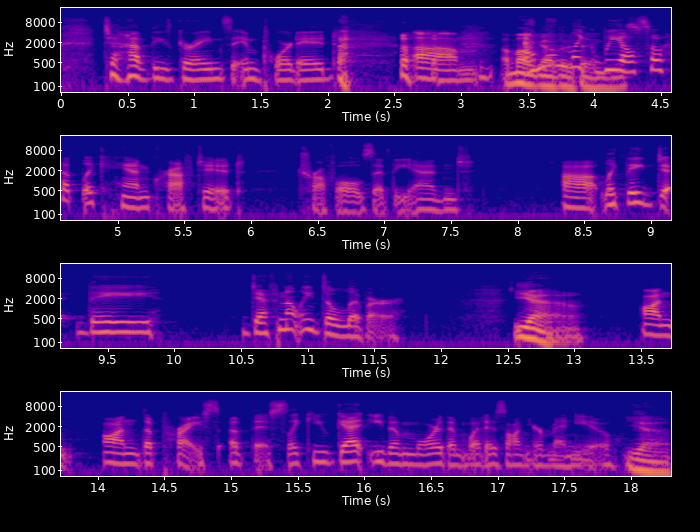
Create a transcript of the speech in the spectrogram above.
to have these grains imported Among and other then like things. we also had like handcrafted truffles at the end uh like they de- they definitely deliver Yeah. on on the price of this like you get even more than what is on your menu Yeah.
